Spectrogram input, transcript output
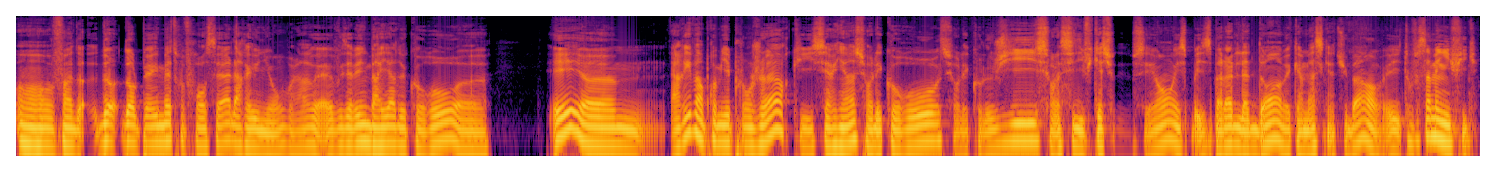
en- enfin, dans, dans le périmètre français, à La Réunion. Voilà, vous avez une barrière de coraux. et arrive un premier plongeur qui sait rien sur les coraux, sur l'écologie, sur l'acidification des océans. Il se, balade là-dedans avec un masque, un tuba. Et il trouve ça magnifique.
